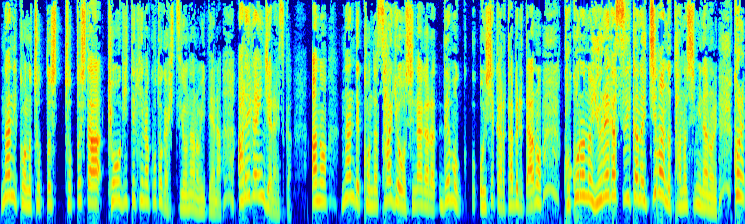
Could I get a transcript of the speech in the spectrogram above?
何このちょっとし、ちょっとした競技的なことが必要なのみたいな。あれがいいんじゃないですか。あの、なんでこんな作業をしながら、でも美味しいから食べるって、あの、心の揺れがスイカの一番の楽しみなのに、これ、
